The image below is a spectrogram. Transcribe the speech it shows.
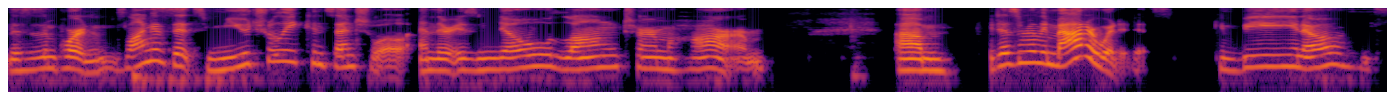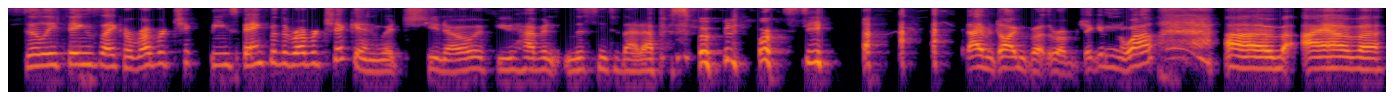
this is important, as long as it's mutually consensual and there is no long term harm, um, it doesn't really matter what it is it can be, you know, silly things like a rubber chick being spanked with a rubber chicken, which, you know, if you haven't listened to that episode or seen, I haven't talked about the rubber chicken in a while. Um, I have a,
